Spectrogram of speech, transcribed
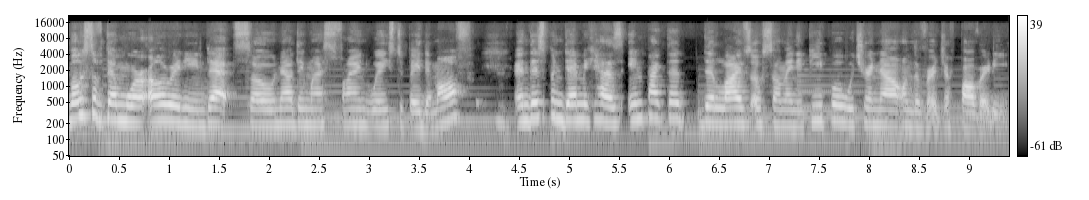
Most of them were already in debt, so now they must find ways to pay them off. And this pandemic has impacted the lives of so many people, which are now on the verge of poverty.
